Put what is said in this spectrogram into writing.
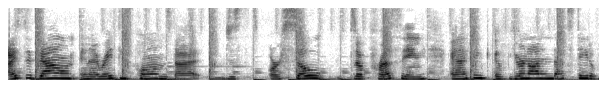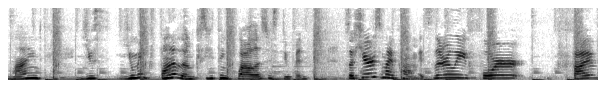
I sit down and I write these poems that just are so depressing. And I think if you're not in that state of mind, you you make fun of them because you think, wow, that's just stupid. So here's my poem. It's literally four, five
